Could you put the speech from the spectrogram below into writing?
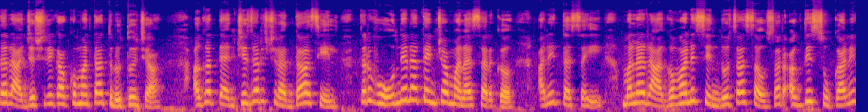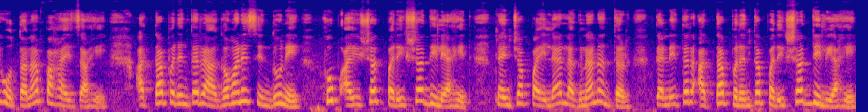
तर राजश्री काकू म्हणतात ऋतुजा अगं त्यांची जर श्रद्धा असेल तर होऊन दे ना त्यांच्या मनासारखं. आणि तसंही मला राघव आणि सिंधूचा संसार अगदी सुखाने होताना पाहायचा आहे. आत्तापर्यंत राघव आणि सिंधूने खूप आयुष्यात परीक्षा दिल्या आहेत. त्यांच्या पहिल्या लग्नानंतर त्यांनी तर आत्तापर्यंत परीक्षा दिली आहे.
